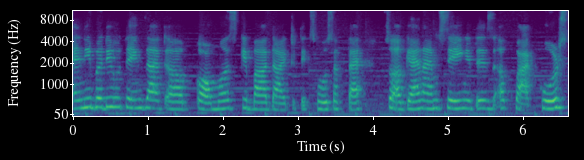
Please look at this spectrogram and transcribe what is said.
anybody who thinks that commerce के बाद dietetics हो सकता है, so again I'm saying it is a quack course.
